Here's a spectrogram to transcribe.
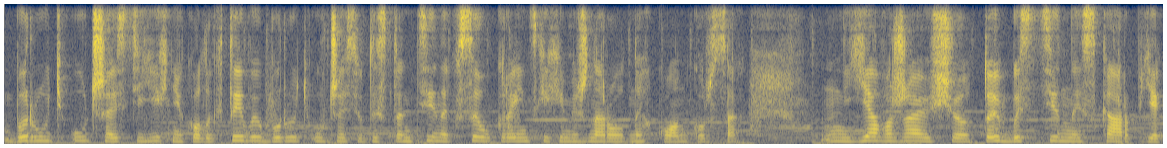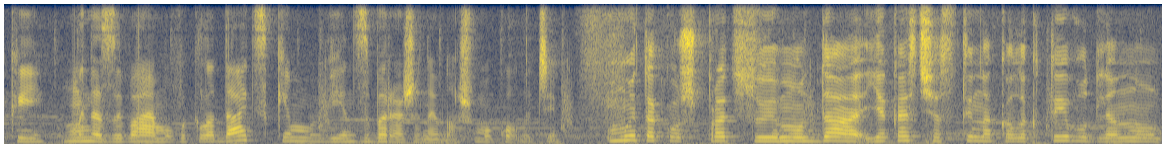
беруть участь, їхні колективи беруть участь у дистанційних всеукраїнських і міжнародних конкурсах. Я вважаю, що той безцінний скарб, який ми називаємо викладацьким, він збережений в нашому коледжі. Ми також працюємо. Да, якась частина колективу для ну,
